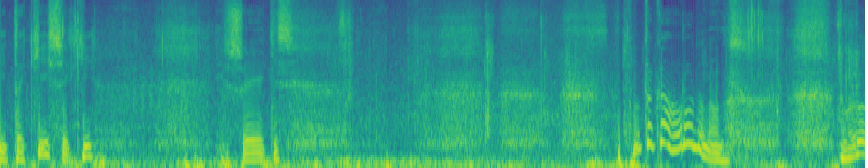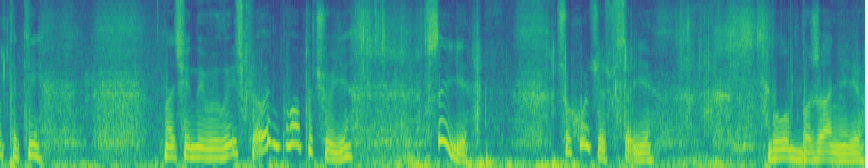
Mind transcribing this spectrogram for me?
І такі, сякі, і ще якісь. Ну така городина у нас. Город такий, наче невеличкий, але багато чого є. Все є. Що хочеш, все є. Було б бажання її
